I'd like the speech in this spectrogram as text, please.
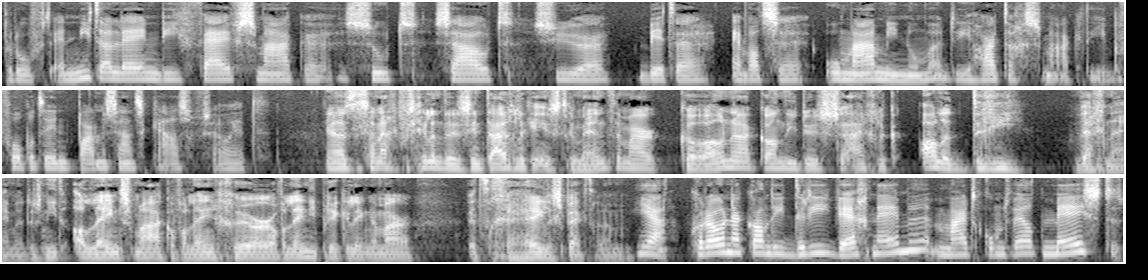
proeft. En niet alleen die vijf smaken: zoet, zout, zuur, bitter en wat ze umami noemen, die hartige smaak die je bijvoorbeeld in parmezaanse kaas of zo hebt. Ja, het zijn eigenlijk verschillende zintuigelijke instrumenten, maar corona kan die dus eigenlijk alle drie wegnemen. Dus niet alleen smaak of alleen geur of alleen die prikkelingen, maar het gehele spectrum. Ja, corona kan die drie wegnemen, maar het komt wel het meest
